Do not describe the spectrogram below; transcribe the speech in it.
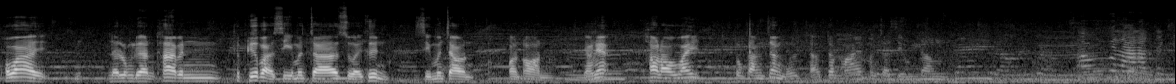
เพราะว่าในโรงเรือนถ้าเป็นทึบๆอะสีมันจะสวยขึ้น สีมันจะอ่อนๆอย่างเนี้ยถ้าเราไว้ตรงกลางจ้างหรือแถวต้นไม้มันจะสีดำแล้วเวลาเราจะเก็บเนี่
